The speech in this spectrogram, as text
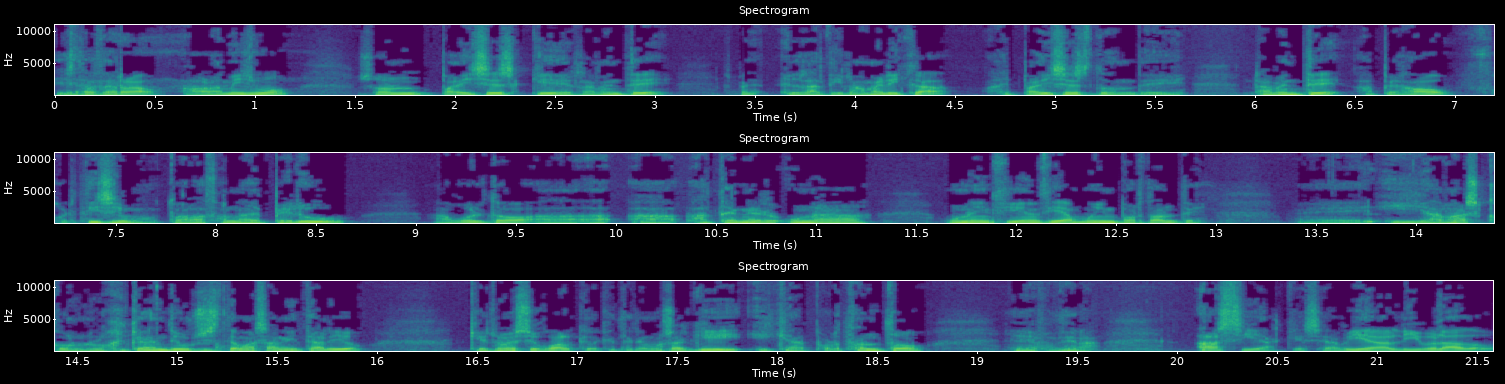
está cerrado. Ahora mismo son países que realmente en Latinoamérica hay países donde realmente ha pegado fuertísimo. Toda la zona de Perú ha vuelto a, tener una, una, incidencia muy importante. Eh, y además con, lógicamente, un sistema sanitario que no es igual que el que tenemos aquí y que, por tanto, eh, funciona. Asia, que se había librado,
